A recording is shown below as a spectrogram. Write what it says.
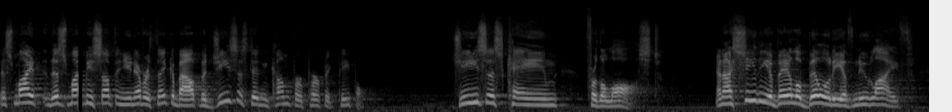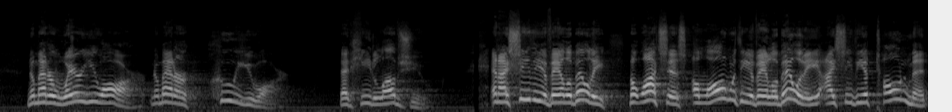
This might, this might be something you never think about, but Jesus didn't come for perfect people. Jesus came for the lost. And I see the availability of new life. No matter where you are, no matter who you are, that He loves you. And I see the availability, but watch this. Along with the availability, I see the atonement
